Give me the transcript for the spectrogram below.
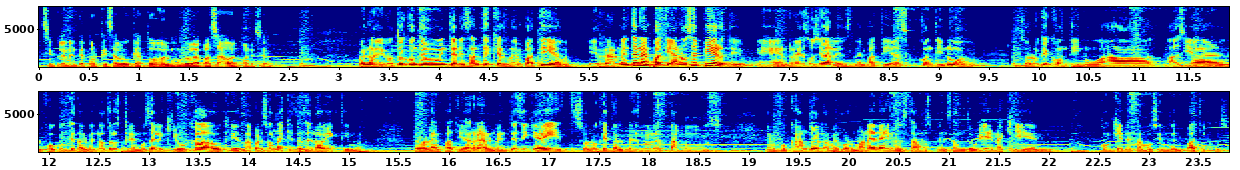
simplemente porque es algo que a todo el mundo le ha pasado, al parecer. Bueno, Diego tocó un tema muy interesante que es la empatía. Y realmente la empatía no se pierde en redes sociales, la empatía es, continúa. Solo que continúa hacia el foco que tal vez nosotros creemos el equivocado, que es la persona que se hace la víctima. Pero la empatía realmente sigue ahí, solo que tal vez no la estamos enfocando de la mejor manera y no estamos pensando bien a quién, con quién estamos siendo empáticos.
